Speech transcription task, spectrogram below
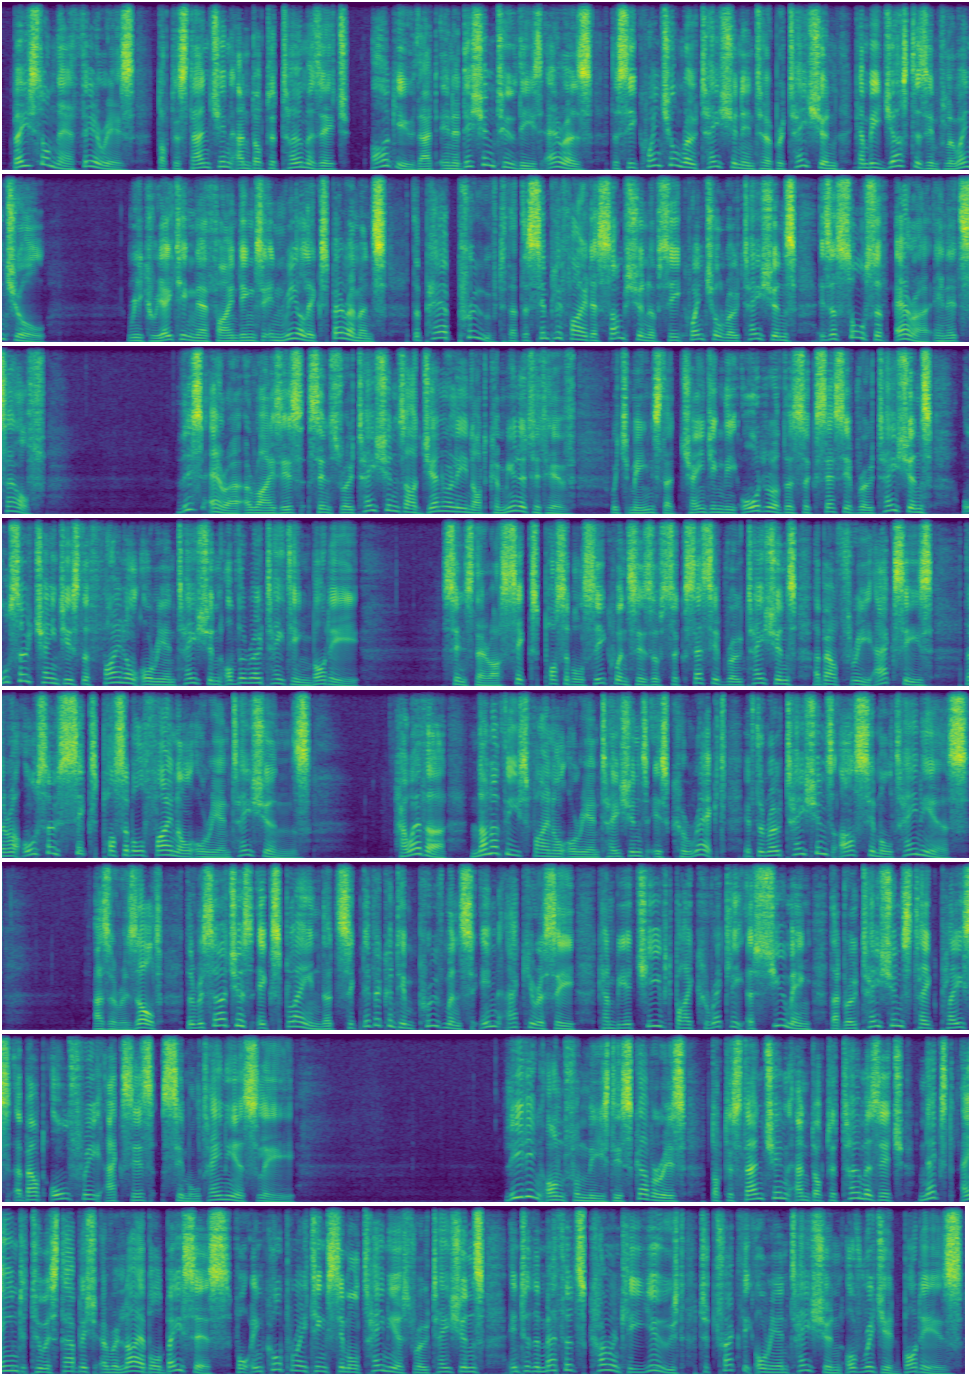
Based on their theories, Dr. Stančin and Dr. Tomažič argue that in addition to these errors, the sequential rotation interpretation can be just as influential. Recreating their findings in real experiments, the pair proved that the simplified assumption of sequential rotations is a source of error in itself. This error arises since rotations are generally not commutative, which means that changing the order of the successive rotations also changes the final orientation of the rotating body. Since there are six possible sequences of successive rotations about three axes, there are also six possible final orientations. However, none of these final orientations is correct if the rotations are simultaneous. As a result, the researchers explain that significant improvements in accuracy can be achieved by correctly assuming that rotations take place about all three axes simultaneously. Leading on from these discoveries, Dr. Stančin and Dr. Tomažič next aimed to establish a reliable basis for incorporating simultaneous rotations into the methods currently used to track the orientation of rigid bodies.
